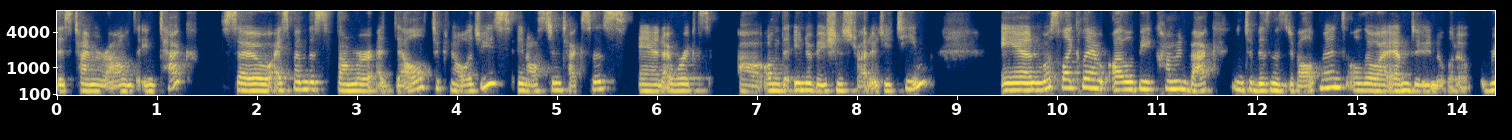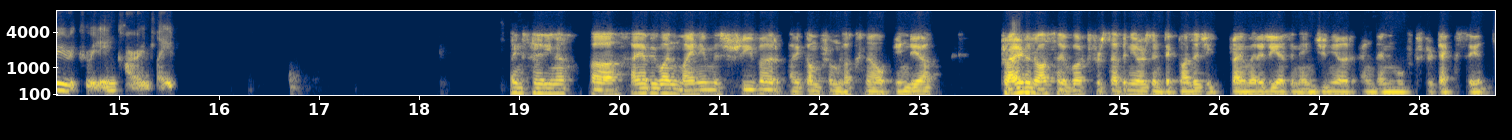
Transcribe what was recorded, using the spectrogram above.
this time around in tech. So I spent the summer at Dell Technologies in Austin, Texas, and I worked uh, on the innovation strategy team. And most likely I will be coming back into business development, although I am doing a little re-recruiting currently. Thanks, Irina. Uh, hi, everyone. My name is Srivar. I come from Lucknow, India. Prior to Ross, I worked for seven years in technology, primarily as an engineer, and then moved to tech sales.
